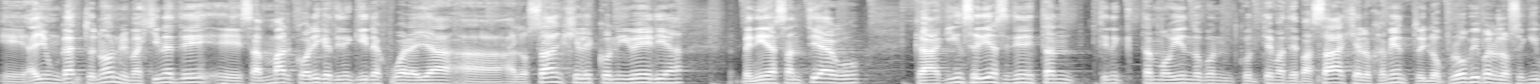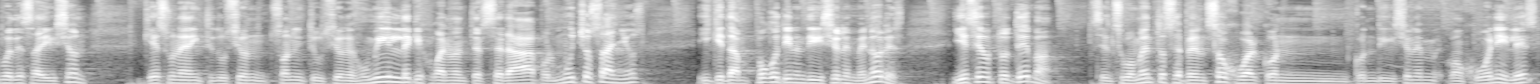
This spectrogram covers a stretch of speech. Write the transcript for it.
eh, hay un gasto enorme. Imagínate, eh, San Marco Arica tiene que ir a jugar allá a, a Los Ángeles con Iberia, venir a Santiago. Cada 15 días se tiene que estar, que estar moviendo con, con temas de pasaje, alojamiento. Y lo propio para los equipos de esa división, que es una institución, son instituciones humildes que jugaron en tercera A por muchos años y que tampoco tienen divisiones menores. Y ese es otro tema. Si en su momento se pensó jugar con, con divisiones con juveniles,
